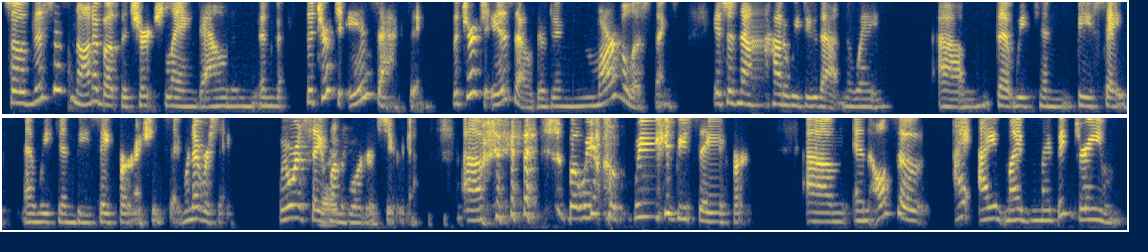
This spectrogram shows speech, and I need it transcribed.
So this is not about the church laying down and, and the church is acting. The church is out there doing marvelous things. It's just now how do we do that in a way um, that we can be safe and we can be safer, I should say. We're never safe. We weren't safe right. on the border of Syria, um, but we we could be safer. Um, and also, I, I my my big dream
